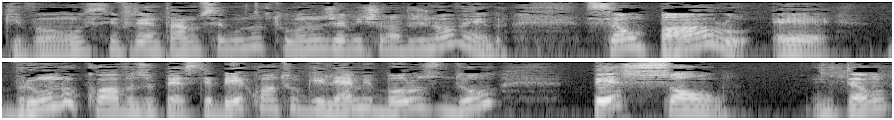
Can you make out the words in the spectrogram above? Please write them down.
que vão se enfrentar no segundo turno, dia 29 de novembro. São Paulo é Bruno Covas do PSDB contra o Guilherme Boulos do PSOL. Então,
